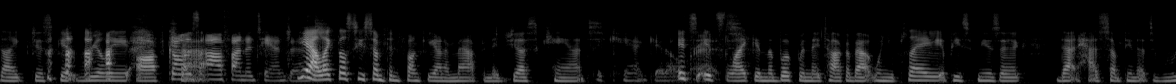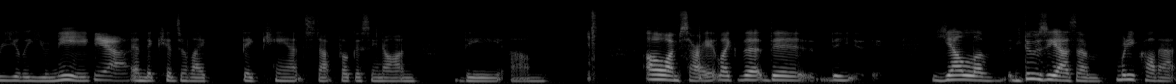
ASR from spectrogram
like just get really off track. Goes off on a tangent. yeah like they'll see something funky on a map and they just can't they can't get over it's it's like in the book when they talk about when you play a piece of music that has something that's really unique yeah. and the kids are like they can't stop focusing on the um oh, I'm sorry, like the the the yell of enthusiasm. What do you call that?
